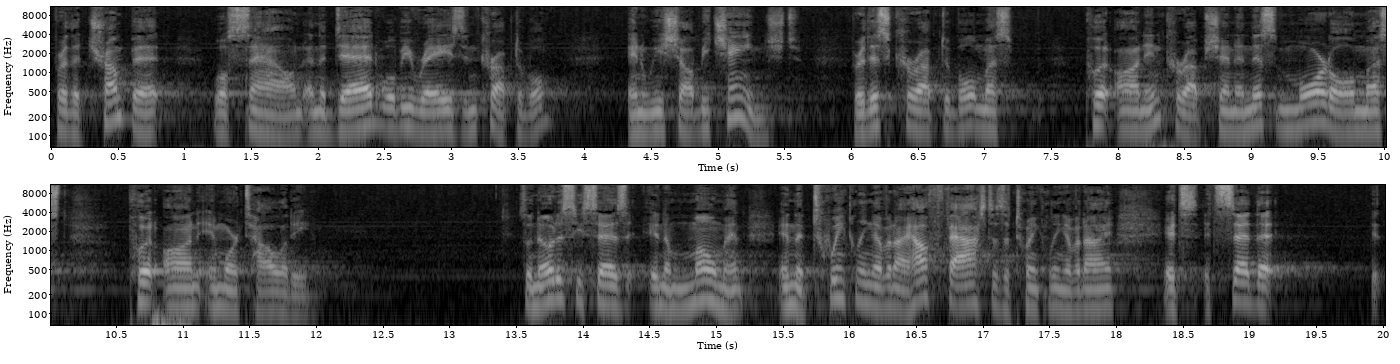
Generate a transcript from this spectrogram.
for the trumpet will sound, and the dead will be raised incorruptible, and we shall be changed. For this corruptible must put on incorruption, and this mortal must put on immortality. So notice he says, in a moment, in the twinkling of an eye. How fast is a twinkling of an eye? It's, it's said that it,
